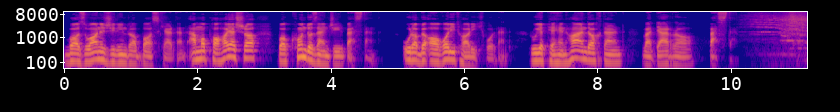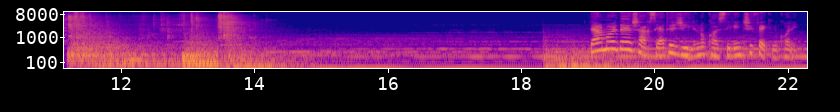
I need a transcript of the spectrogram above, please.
بازوان ژیلین را باز کردند اما پاهایش را با کند و زنجیر بستند. او را به آغلی تاریک بردند. روی پهنها انداختند و در را بستند. در مورد شخصیت ژیلین و کاستیلین چی فکر می‌کنید؟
